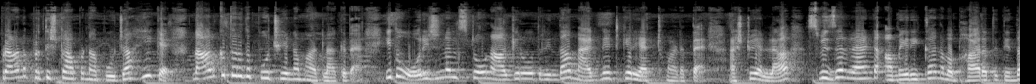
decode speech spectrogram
ಪ್ರಾಣ ಪ್ರತಿಷ್ಠಾಪನಾ ಪೂಜಾ ಹೀಗೆ ನಾಲ್ಕು ತರದ ಪೂಜೆಯನ್ನ ಮಾಡಲಾಗಿದೆ. ಇದು ಒರಿಜಿನಲ್ ಸ್ಟೋನ್ ಆಗಿರೋದ್ರಿಂದ ಮ್ಯಾಗ್ನೆಟ್ಗೆ ರಿಯಾಕ್ಟ್ ಮಾಡುತ್ತೆ. ಅಷ್ಟೇ ಅಲ್ಲ, ಸ್ವಿಟ್ಜರ್ಲ್ಯಾಂಡ್, ಅಮೆರಿಕ ನಮ್ಮ ಭಾರತದಿಂದ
